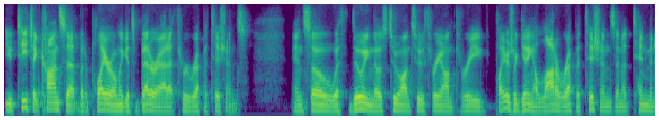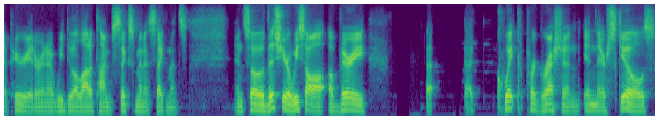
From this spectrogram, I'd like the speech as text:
you teach a concept, but a player only gets better at it through repetitions. And so, with doing those two on two, three on three, players are getting a lot of repetitions in a 10 minute period, or in a, we do a lot of times six minute segments. And so, this year we saw a very uh, a quick progression in their skills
